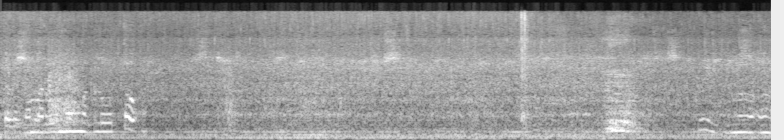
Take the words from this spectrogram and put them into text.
Talaga marunong magluto. Uy, ginoo.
